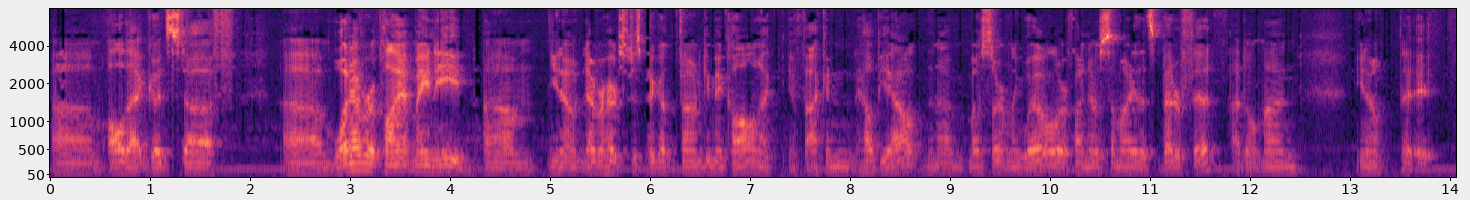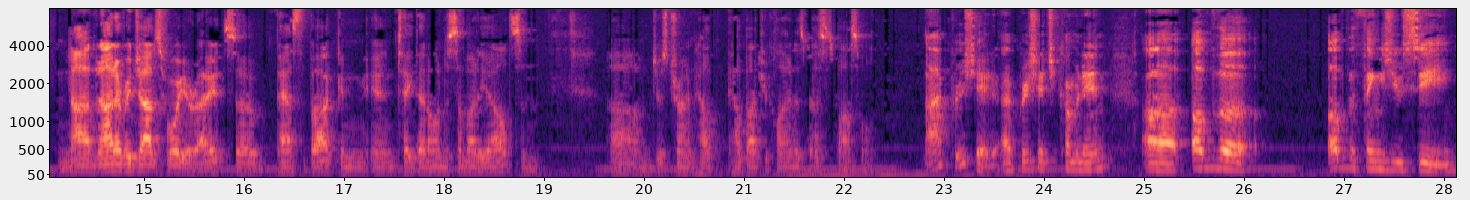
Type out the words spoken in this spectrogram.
um, all that good stuff. Um, whatever a client may need, um, you know, never hurts to just pick up the phone, give me a call, and I, if I can help you out, then I most certainly will. Or if I know somebody that's better fit, I don't mind. You know, it, not not every job's for you, right? So pass the buck and, and take that on to somebody else, and um, just try and help help out your client as best as possible. I appreciate it. I appreciate you coming in. Uh, of the of the things you see,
